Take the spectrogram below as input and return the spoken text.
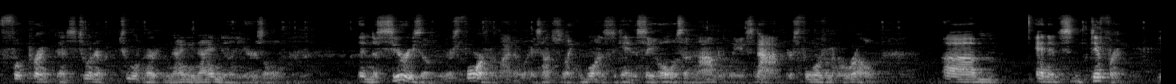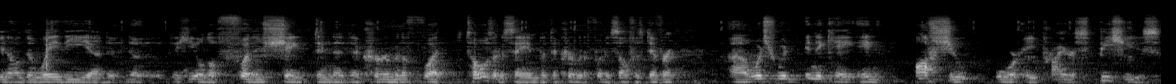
footprint that's 200, 299 million years old. In the series of them, there's four of them, by the way. It's not just like one. So you can't say, oh, it's an anomaly. It's not. There's four of them in a row um, and it's different. You know, the way the uh, the, the, the heel of the foot is shaped and the, the curve of the foot, the toes are the same, but the curve of the foot itself is different, uh, which would indicate an offshoot or a prior species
